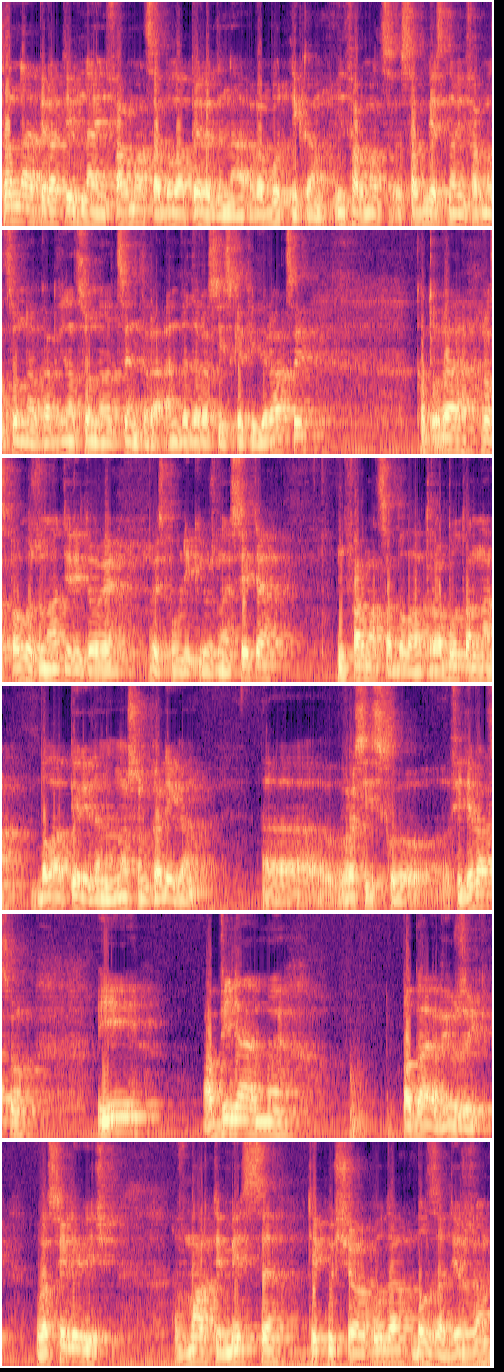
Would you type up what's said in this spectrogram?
Данная оперативная информация была передана работникам информаци... совместного информационного координационного центра НВД Российской Федерации, которая расположена на территории Республики Южная Осетия. Информация была отработана, была передана нашим коллегам в Российскую Федерацию и обвиняемые Багаев Юзик Васильевич в марте месяце текущего года был задержан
